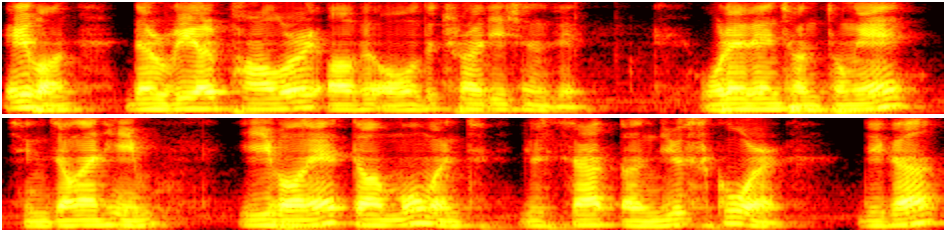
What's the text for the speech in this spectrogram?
1번 The real power of old traditions 오래된 전통의 진정한 힘 2번에 The moment you set a new score 네가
